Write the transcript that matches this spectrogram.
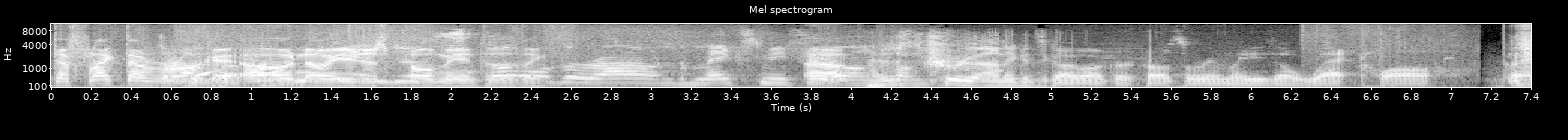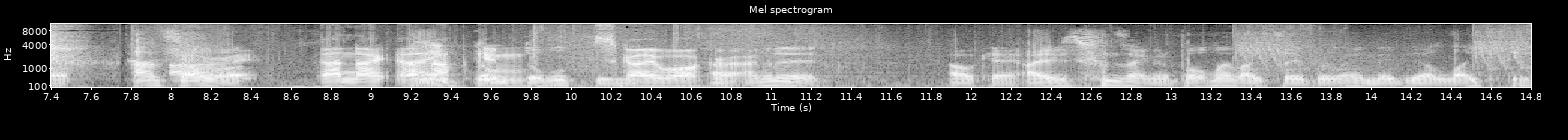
deflect the rocket. Oh no, you just pulled me into the thing. skulls around makes me feel Oh. I just uncomfortable. threw Anakin Skywalker across the room like he's a wet cloth. So, Han Solo. Alright. And, na- Hey, and napkin don't double team. Skywalker. Alright, I'm gonna. Okay, I was gonna say I'm gonna put my lightsaber away. and Maybe they'll like me.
